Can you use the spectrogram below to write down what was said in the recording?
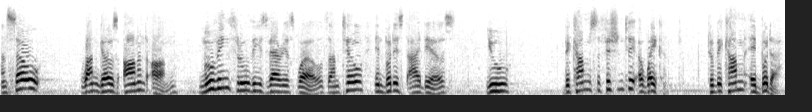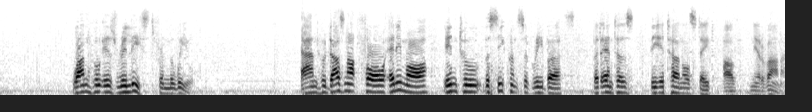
And so one goes on and on, moving through these various worlds until, in Buddhist ideas, you become sufficiently awakened to become a Buddha, one who is released from the wheel, and who does not fall anymore into the sequence of rebirths, but enters the eternal state of nirvana.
